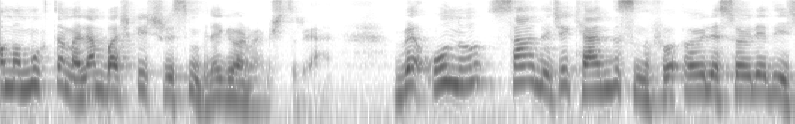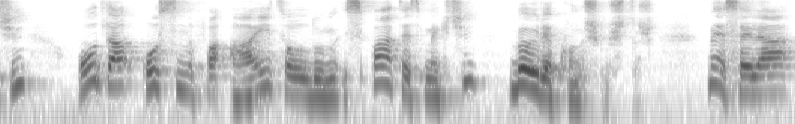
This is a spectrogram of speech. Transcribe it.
Ama muhtemelen başka hiç resim bile görmemiştir yani. Ve onu sadece kendi sınıfı öyle söylediği için o da o sınıfa ait olduğunu ispat etmek için böyle konuşmuştur. Mesela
